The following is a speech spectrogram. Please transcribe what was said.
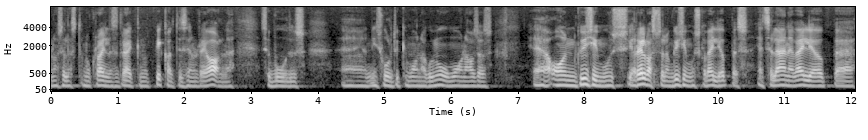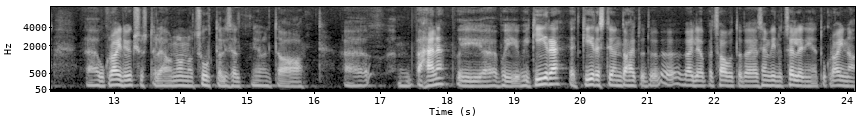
noh, sellest on ukrainlased rääkinud pikalt ja see on reaalne, see puudus eh, nii suurtükimoona kui muu moona osas. On küsimus ja relvastusel on küsimus ka väljaõppes, et see lääne väljaõpe eh, Ukraina üksustele on olnud suhteliselt nii-öelda vähene või, või, või kiire, et kiiresti on tahetud väljaõpet saavutada ja see on viinud selleni, et Ukraina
